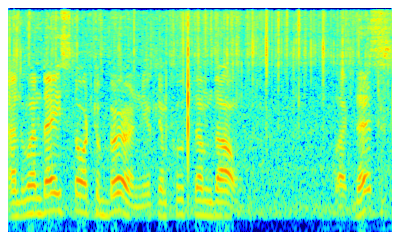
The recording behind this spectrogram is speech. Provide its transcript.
And when they start to burn you can put them down. Like this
